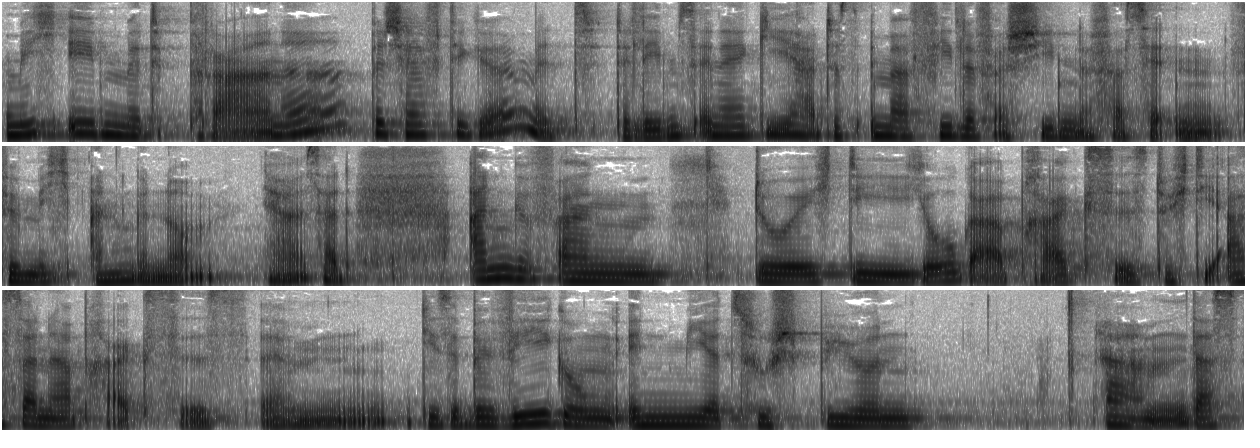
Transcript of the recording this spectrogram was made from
mich eben mit Prana beschäftige, mit der Lebensenergie, hat es immer viele verschiedene Facetten für mich angenommen. Ja, es hat angefangen durch die Yoga-Praxis, durch die Asana-Praxis, ähm, diese Bewegung in mir zu spüren, ähm, das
